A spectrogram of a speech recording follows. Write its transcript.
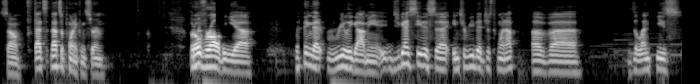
So that's that's a point of concern but overall, the uh, the thing that really got me. Did you guys see this uh, interview that just went up of uh, Zelensky's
